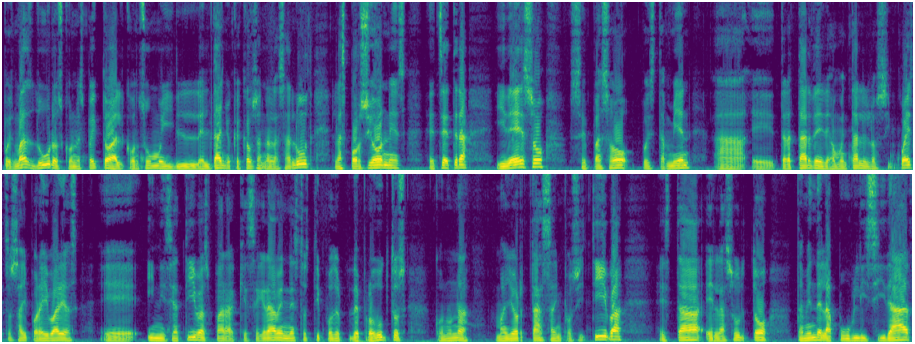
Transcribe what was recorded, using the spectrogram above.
pues más duros con respecto al consumo y el, daño que causan a la salud las porciones etcétera. Y de eso se pasó pues también a eh, tratar de aumentarle los impuestos. Hay por ahí varias iniciativas para que se graben estos tipos de productos con una mayor tasa impositiva. Está el asunto también de la publicidad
